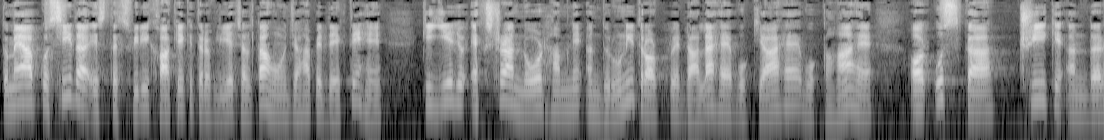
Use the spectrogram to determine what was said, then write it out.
تو میں آپ کو سیدھا اس تصویری خاکے کی طرف لیے چلتا ہوں، جہاں پہ دیکھتے ہیں کہ یہ جو ایکسٹرا نوٹ ہم نے اندرونی طور پہ ڈالا ہے، وہ کیا ہے، وہ کہاں ہے؟ اور اس کا ٹری کے اندر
